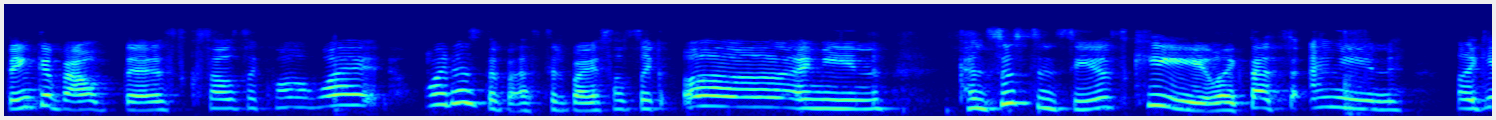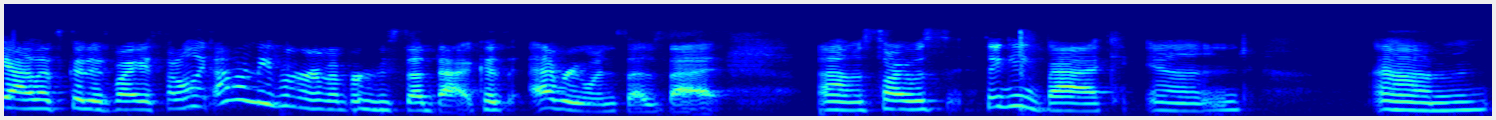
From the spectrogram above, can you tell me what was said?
think about this because I was like, well, what what is the best advice? I was like, uh, I mean, consistency is key. Like that's, I mean, like yeah, that's good advice. But I'm like, I don't even remember who said that because everyone says that. Um, so I was thinking back and um,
